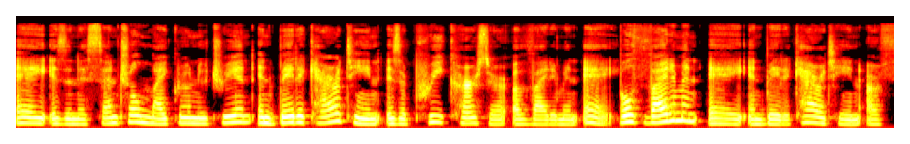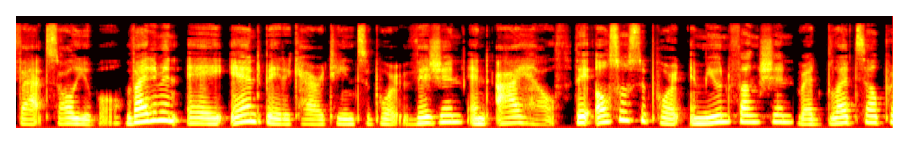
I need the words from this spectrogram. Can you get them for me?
A is an essential micronutrient and beta carotene is a precursor of vitamin A. Both vitamin A and beta carotene are fat soluble. Vitamin A and beta carotene support vision and eye health. They also support immune function, red blood cell production,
